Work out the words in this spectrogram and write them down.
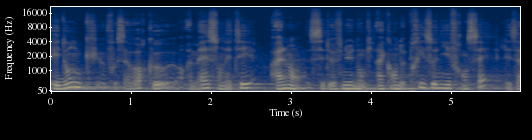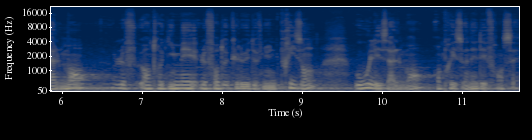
Et donc, il faut savoir qu'à Metz, on était allemand. C'est devenu donc un camp de prisonniers français. Les Allemands, le, entre guillemets, le fort de Queuleux est devenu une prison où les Allemands emprisonnaient des Français.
